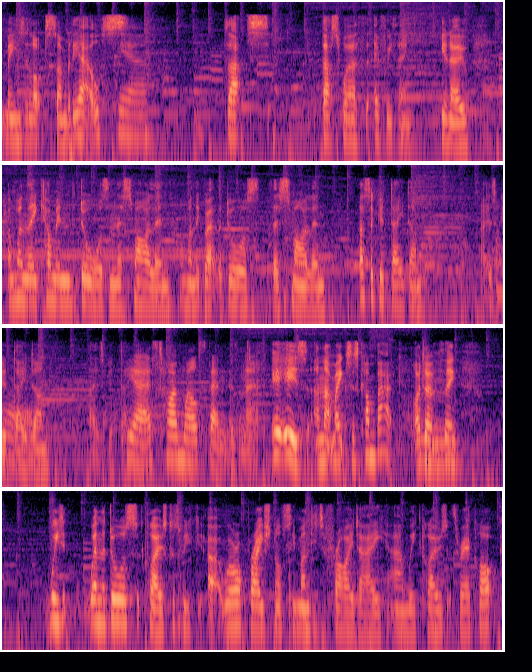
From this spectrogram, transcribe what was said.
that means a lot to somebody else Yeah. that's that's worth everything, you know. And when they come in the doors and they're smiling, and when they go out the doors they're smiling, that's a good day done. That is a good day done. That is a good day. Yeah, done. it's time well spent, isn't it? It is, and that makes us come back. I don't Mm. think we when the doors close because we uh, we're operational obviously Monday to Friday, and we close at three o'clock,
